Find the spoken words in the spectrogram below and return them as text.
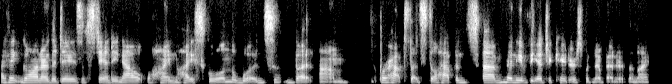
I think gone are the days of standing out behind the high school in the woods, but um, perhaps that still happens. Um, many of the educators would know better than I.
